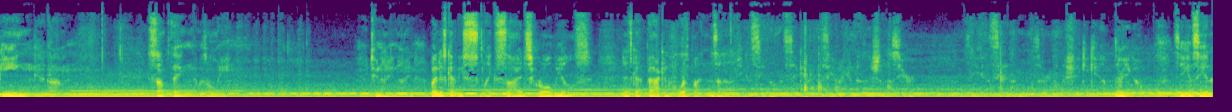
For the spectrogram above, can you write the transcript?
being um, something that was only $2.99. But it's got these like side scroll wheels, and it's got back and forth buttons. I don't know if you can see them. Let's take see, see if I can position this here so you can see them. Sorry, on the shaky cam. There you go. So you can see an,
